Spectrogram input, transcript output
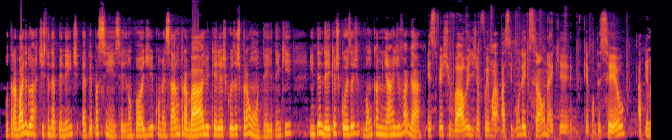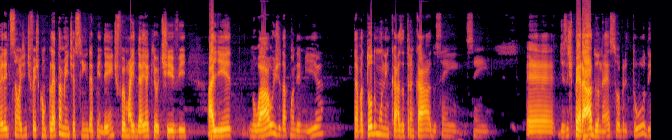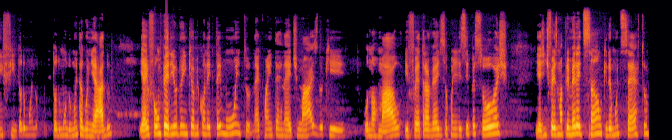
o trabalho do artista independente é ter paciência. Ele não pode começar um trabalho e querer as coisas para ontem. Ele tem que entender que as coisas vão caminhar devagar. Esse festival ele já foi uma, a segunda edição, né, que, que aconteceu. A primeira edição a gente fez completamente assim independente. Foi uma ideia que eu tive ali no auge da pandemia. Tava todo mundo em casa trancado, sem, sem é, desesperado, né, sobre tudo, enfim, todo mundo, todo mundo muito agoniado. E aí foi um período em que eu me conectei muito, né, com a internet mais do que o normal, e foi através disso eu conheci pessoas E a gente fez uma primeira edição que deu muito certo,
